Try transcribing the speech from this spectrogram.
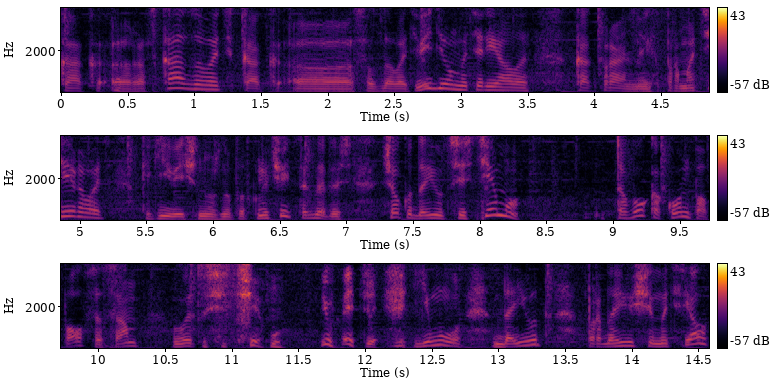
как э, рассказывать, как э, создавать видеоматериалы, как правильно их промотировать, какие вещи нужно подключить и так далее. То есть человеку дают систему того, как он попался сам в эту систему. Понимаете? Ему дают продающий материал,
